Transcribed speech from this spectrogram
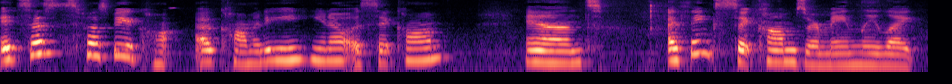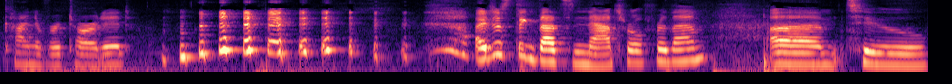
it says it's supposed to be a com- a comedy, you know, a sitcom, and I think sitcoms are mainly like kind of retarded. I just think that's natural for them um, to.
